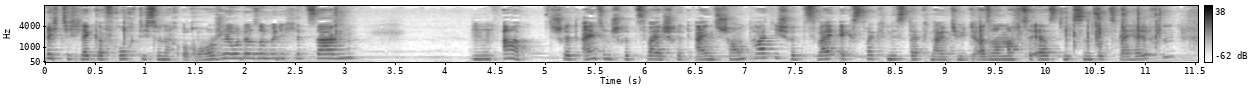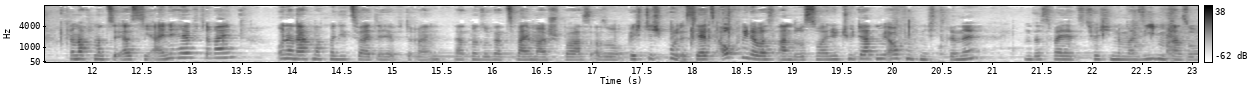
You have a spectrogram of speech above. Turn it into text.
richtig lecker fruchtig, so nach Orange oder so würde ich jetzt sagen. Mhm. Ah, Schritt 1 und Schritt 2. Schritt 1 Schaumparty, Schritt 2 extra Knisterknalltüte. Also man macht zuerst, die sind so zwei Hälften. Dann macht man zuerst die eine Hälfte rein und danach macht man die zweite Hälfte rein. Da hat man sogar zweimal Spaß. Also richtig cool. Ist ja jetzt auch wieder was anderes. So eine Tüte hatten wir auch noch nicht drin. Und das war jetzt Türchen Nummer 7. Also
